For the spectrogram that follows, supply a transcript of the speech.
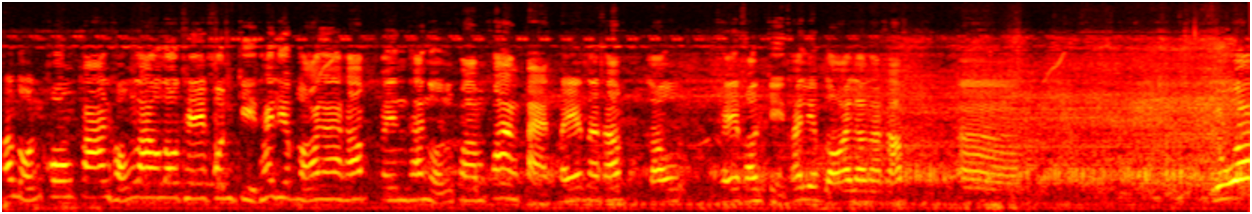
ถนนโครงการของเราเราเทคอนกรีตให้เรียบร้อยแล้วนะครับ เป็นถนนความกว้าง 8 เมตรนะครับ เราเทคอนกรีตให้เรียบร้อยแล้วนะครับอ่ารู้ว่า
